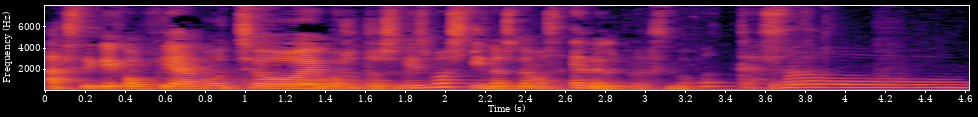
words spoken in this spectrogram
Así que confiar mucho en vosotros mismos y nos vemos en el próximo podcast. Bravo.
